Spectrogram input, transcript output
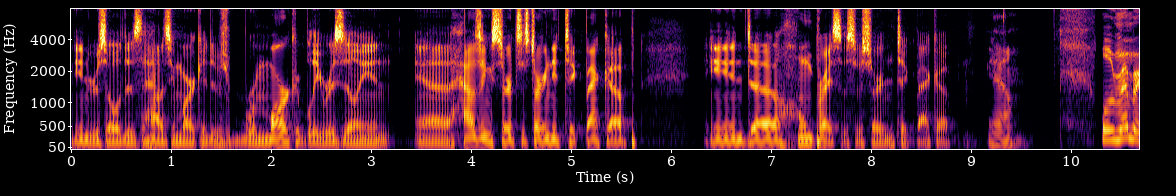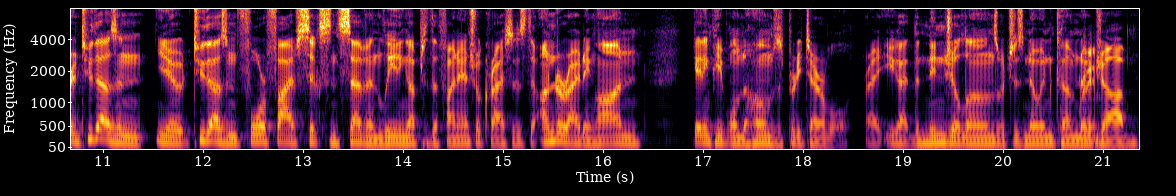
the end result is the housing market is remarkably resilient. Uh, housing starts to starting to tick back up, and uh, home prices are starting to tick back up. Yeah. Well, remember in 2000, you know, 2004, 5, 6, and 7, leading up to the financial crisis, the underwriting on getting people into homes was pretty terrible, right? You got the ninja loans, which is no income, no Right. job.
